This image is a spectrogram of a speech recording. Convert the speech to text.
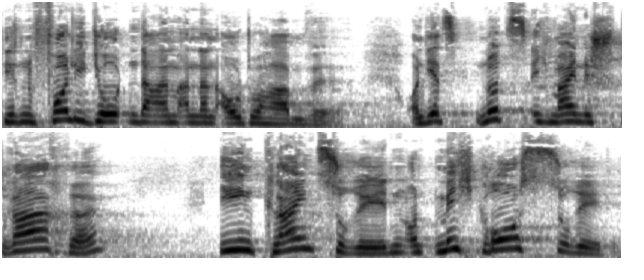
diesen Vollidioten da im anderen Auto haben will. Und jetzt nutze ich meine Sprache, ihn klein zu reden und mich groß zu reden.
